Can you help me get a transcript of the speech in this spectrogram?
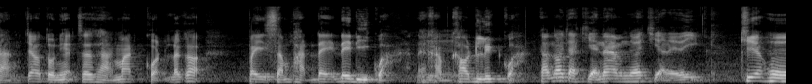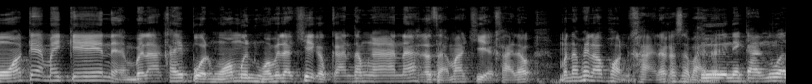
ต่างๆ เจ้าตัวเนี้ยจะสามารถกดแล้วก็ไปสัมผัสได้ได้ดีกว่านะครับ เข้าลึกกว่าแล้วนอกจากเขียนหน้ามันจะเขียนอะไรได้อีก เคลียร์หัวแก้ไมเกรนเนี่ยเวลาใครปวดหัวมึนหัวเวลาเครียดกับการทำงานนะ เราสามารถเคลียร์คลายแล้ว มันทำให้เราผ่อนคลายแล้วก็สบายคือเลยในการนวด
